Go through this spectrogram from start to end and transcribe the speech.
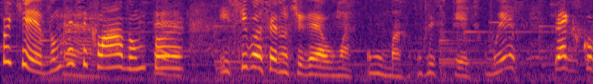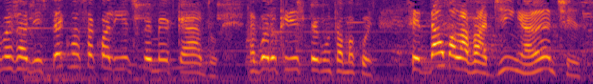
Por quê? Vamos É. reciclar, vamos pôr. É. E se você não tiver uma, uma, um recipiente como esse, pega, como eu já disse, pega uma sacolinha de supermercado. Agora eu queria te perguntar uma coisa. Você dá uma lavadinha antes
